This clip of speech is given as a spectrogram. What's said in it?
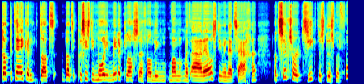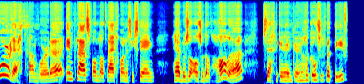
dat betekent dat, dat precies die mooie middenklasse van die man met ALS die we net zagen, dat zulke soort ziektes dus bevoorrecht gaan worden. In plaats van dat wij gewoon een systeem hebben zoals we dat hadden, zeg ik in één keer heel conservatief,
